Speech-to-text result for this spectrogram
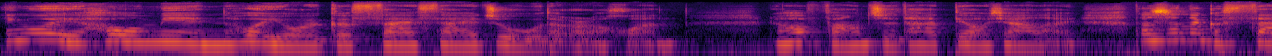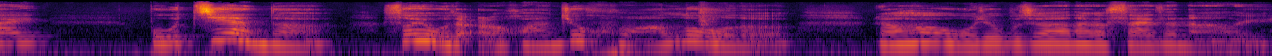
因为后面会有一个塞塞住我的耳环，然后防止它掉下来。但是那个塞不见了，所以我的耳环就滑落了，然后我就不知道那个塞在哪里。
